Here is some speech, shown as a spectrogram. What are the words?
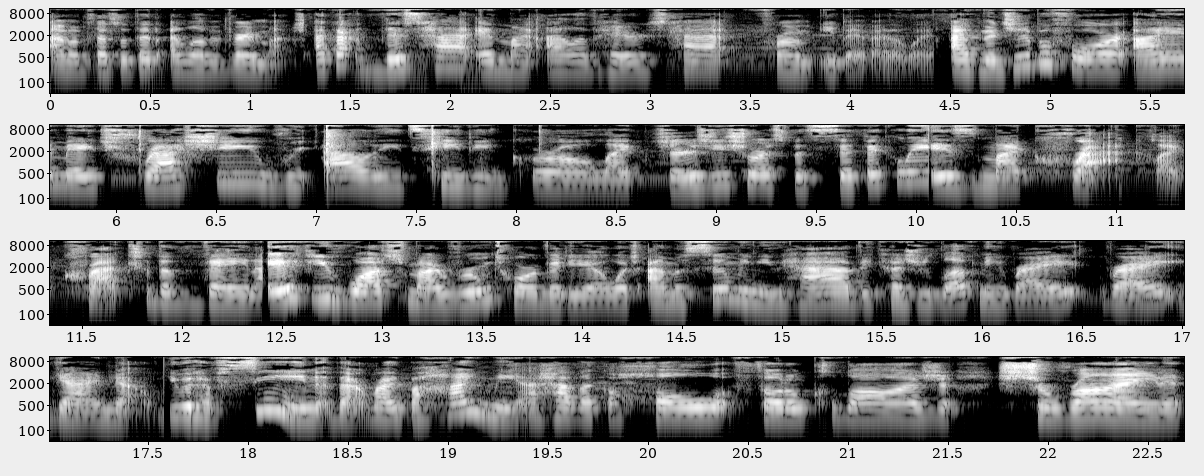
I'm obsessed with it. I love it very much. I got this hat and my I Love Haters hat from eBay, by the way. I've mentioned it before. I am a trashy reality TV girl. Like Jersey Shore specifically is my crack, like crack to the vein. If you've watched my room tour video, which I'm assuming you have because you love me, right? Right? Yeah, I know. You would have seen that right behind me, I have like a whole photo collage shrine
